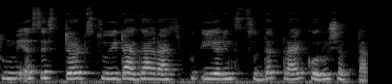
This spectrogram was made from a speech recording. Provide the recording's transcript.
तुम्ही असे स्टड सुई धागा राजपूत इयरिंग्ससुद्धा ट्राय करू शकता.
